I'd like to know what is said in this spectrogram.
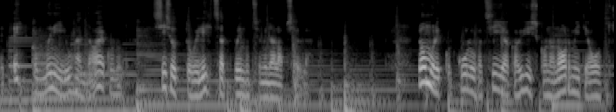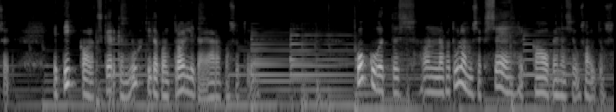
et ehk on mõni juhend aegunud, sisutu või lihtsalt võimutsemine lapse üle. loomulikult kuuluvad siia ka ühiskonna normid ja ootused, et ikka oleks kergem juhtida, kontrollida ja ära kasutada. Kokkuvõttes on aga tulemuseks see, et kaob eneseusaldus,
